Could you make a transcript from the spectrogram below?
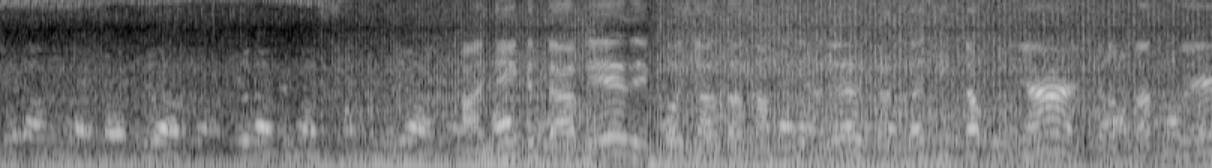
ਕਿਹੜਾ ਮੇਲਾ ਚੱਲ ਕਿਹੜਾ ਮੇਲਾ ਸੱਤ ਹਾਂਜੀ, ਕਿੱਦਾਂ ਵੇ? ਦੇਖੋ, ਚੱਲਦਾ 7000 ਕਰਦਾ ਚੀਕਾਂ ਪੂਰੀਆਂ। ਚਲਾਉਂਦਾ ਤੂੰ ਏ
